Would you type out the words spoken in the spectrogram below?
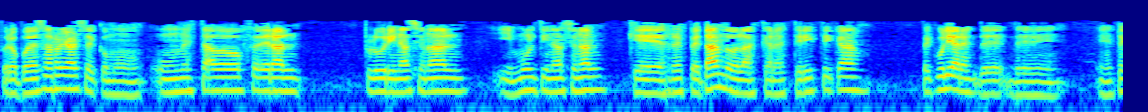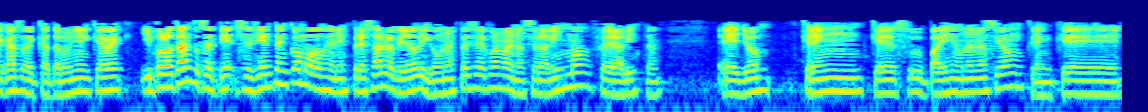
pero puede desarrollarse como un Estado federal plurinacional y multinacional que respetando las características peculiares de, de en este caso de Cataluña y Quebec, y por lo tanto se, se sienten cómodos en expresar lo que yo digo, una especie de forma de nacionalismo federalista. Ellos creen que su país es una nación, creen que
